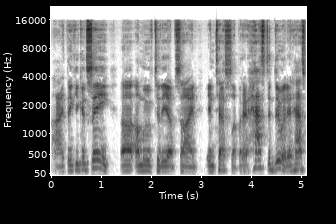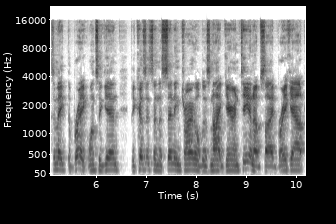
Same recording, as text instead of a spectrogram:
I think you could see uh, a move to the upside in Tesla, but it has to do it. It has to make the break. Once again, because it's an ascending triangle, does not guarantee an upside breakout.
